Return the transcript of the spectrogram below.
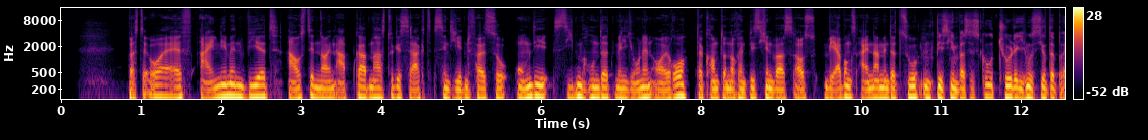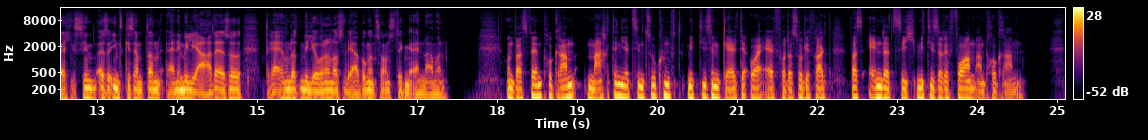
Was der ORF einnehmen wird aus den neuen Abgaben, hast du gesagt, sind jedenfalls so um die 700 Millionen Euro. Da kommt dann noch ein bisschen was aus Werbungseinnahmen dazu. Ein bisschen was ist gut. Entschuldige, ich muss dich unterbrechen. Sind also insgesamt dann eine Milliarde, also 300 Millionen aus Werbung und sonstigen Einnahmen. Und was für ein Programm macht denn jetzt in Zukunft mit diesem Geld der ORF oder so gefragt, was ändert sich mit dieser Reform am Programm?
